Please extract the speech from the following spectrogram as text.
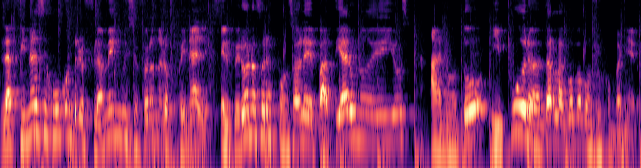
La final se jugó contra el Flamengo y se fueron a los penales. El peruano fue responsable de patear uno de ellos, anotó y pudo levantar la copa con sus compañeros.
